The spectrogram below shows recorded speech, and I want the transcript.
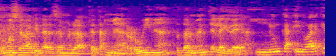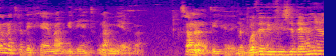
¿Cómo se va a quitar ese hombre las tetas? Me arruina totalmente la idea. Nunca, igual que una estrategia de marketing, esto es una mierda. O sea, una noticia de Después de 17 años,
